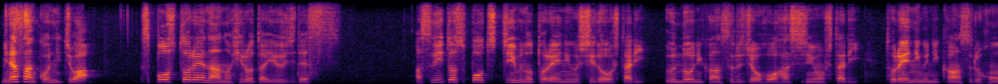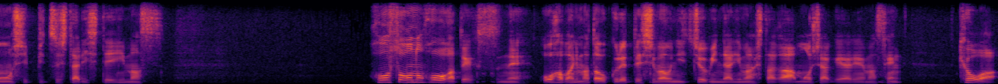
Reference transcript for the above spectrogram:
皆さんこんにちは。スポーツトレーナーの広田裕二です。アスリートスポーツチームのトレーニング指導をしたり運動に関する情報発信をしたりトレーニングに関する本を執筆したりしています。放送の方がですね大幅にまた遅れてしまう日曜日になりましたが申し訳ありません。今日は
